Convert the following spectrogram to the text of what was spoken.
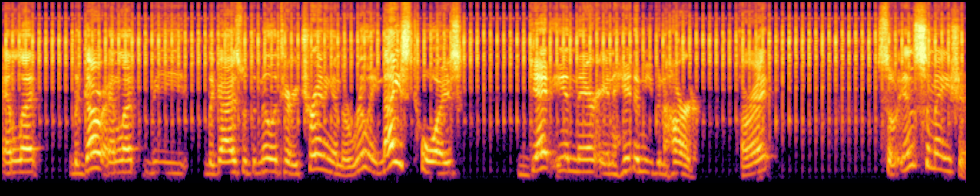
and let the gov- and let the the guys with the military training and the really nice toys get in there and hit them even harder. All right? So in summation,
